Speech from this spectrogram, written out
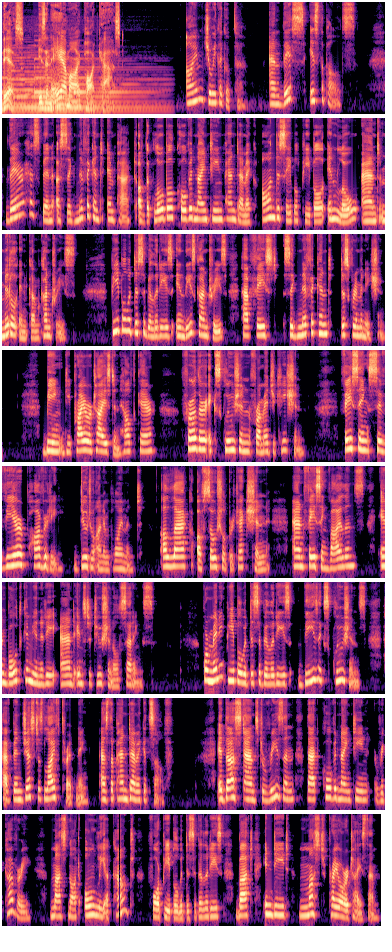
This is an AMI podcast. I'm Joeita Gupta, and this is The Pulse. There has been a significant impact of the global COVID 19 pandemic on disabled people in low and middle income countries. People with disabilities in these countries have faced significant discrimination, being deprioritized in healthcare, further exclusion from education, facing severe poverty due to unemployment, a lack of social protection, and facing violence in both community and institutional settings. For many people with disabilities, these exclusions have been just as life threatening as the pandemic itself. It thus stands to reason that COVID 19 recovery must not only account for people with disabilities, but indeed must prioritize them.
